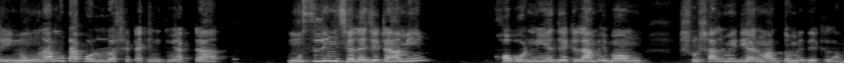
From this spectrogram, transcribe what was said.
এই নোংরামুটা করল, সেটা কিন্তু একটা মুসলিম ছেলে, যেটা আমি খবর নিয়ে দেখলাম এবং সোশ্যাল মিডিয়ার মাধ্যমে দেখলাম।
